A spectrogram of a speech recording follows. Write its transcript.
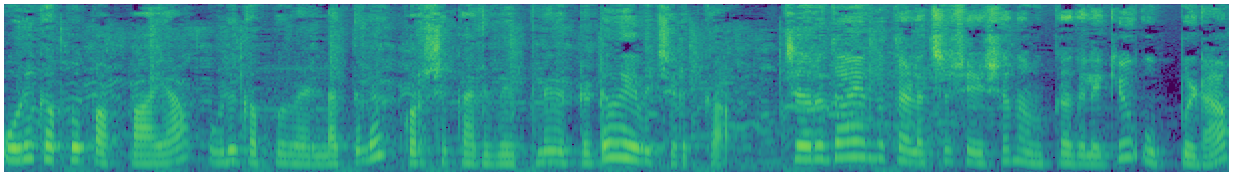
ഒരു കപ്പ് പപ്പായ ഒരു കപ്പ് വെള്ളത്തിൽ കുറച്ച് കറിവേപ്പില ഇട്ടിട്ട് വേവിച്ചെടുക്കുക. ചെറുതായി ഒന്ന് തിളച്ച ശേഷം നമുക്ക് അതിലേക്ക് ഉപ്പിടാം.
